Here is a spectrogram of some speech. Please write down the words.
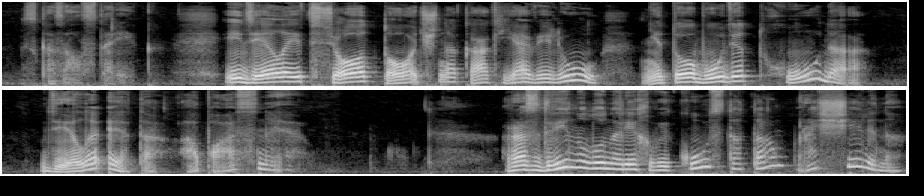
— сказал старик, — «и делай все точно, как я велю, не то будет худо. Дело это опасное». Раздвинул он ореховый куст, а там расщелина.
